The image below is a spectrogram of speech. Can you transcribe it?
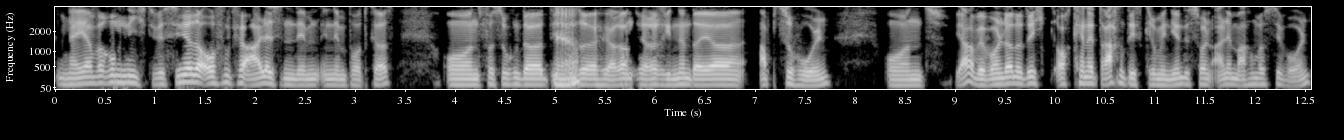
Naja, warum nicht? Wir sind ja da offen für alles in dem, in dem Podcast und versuchen da die, ja. unsere Hörer und Hörerinnen da ja abzuholen. Und ja, wir wollen da natürlich auch keine Drachen diskriminieren, die sollen alle machen, was sie wollen.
